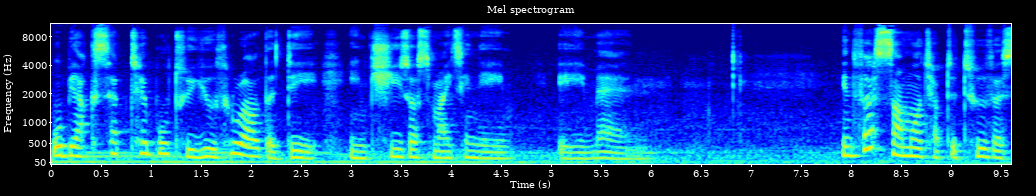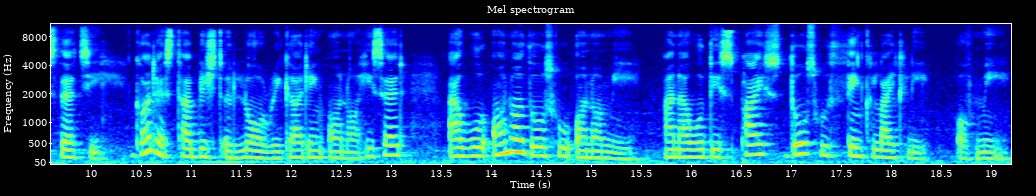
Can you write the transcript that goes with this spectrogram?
will be acceptable to you throughout the day. In Jesus' mighty name, amen. In 1 Samuel chapter 2, verse 30, God established a law regarding honor. He said, I will honor those who honor me, and I will despise those who think lightly of me.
